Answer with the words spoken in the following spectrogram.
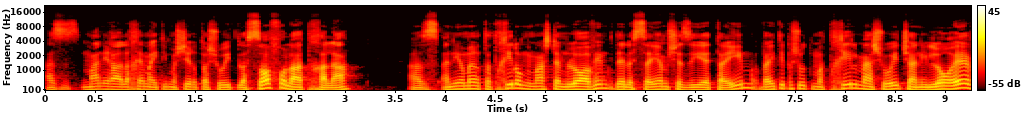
אז מה נראה לכם, הייתי משאיר את השועית לסוף או להתחלה? אז אני אומר, תתחילו ממה שאתם לא אוהבים כדי לסיים שזה יהיה טעים, והייתי פשוט מתחיל מהשועית שאני לא אוהב,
